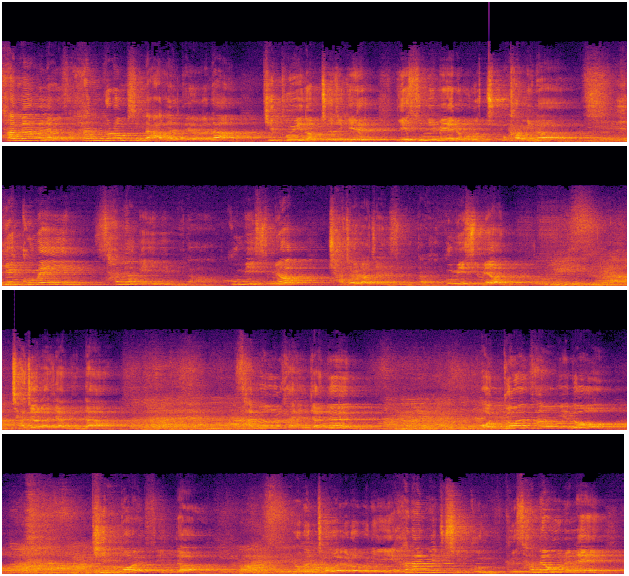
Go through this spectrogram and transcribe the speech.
사명을 향해서 한 걸음씩 나아갈 때마다 기쁨이 넘쳐지길 예수님의 이름으로 축복합니다. 이게 꿈의 힘, 사명의 힘입니다. 꿈이 있으면 좌절하지 않습니다. 꿈이 있으면, 좌절하지 않는다. 사명을 가진 자는 어떠한 상황에도 기뻐할 수 있다. 여러분 저와 여러분이 하나님이 주신 꿈, 그 인해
